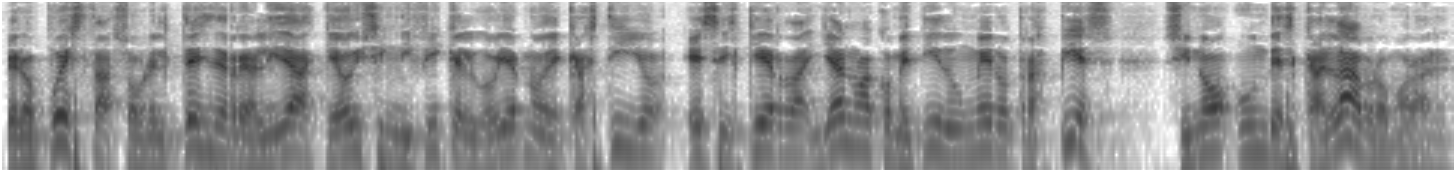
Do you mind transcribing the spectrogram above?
Pero puesta sobre el test de realidad que hoy significa el gobierno de Castillo, esa izquierda ya no ha cometido un mero traspiés, sino un descalabro moral.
